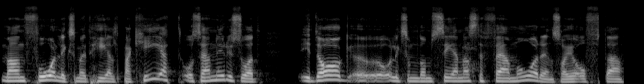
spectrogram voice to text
man får liksom ett helt paket och sen är det så att idag eh, och liksom de senaste fem åren så har ju ofta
